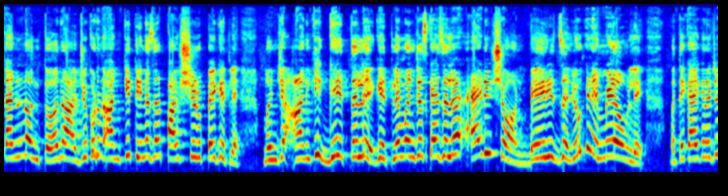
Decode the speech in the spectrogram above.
त्यानंतर राजेकडून आणखी तीन हजार पाचशे रुपये घेतले. म्हणजे आणखी घेतले घेतले म्हणजेच काय झालं? ॲडिशन बेरीज झाली हो की नाही? मिळवले. मग ते काय करायचे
